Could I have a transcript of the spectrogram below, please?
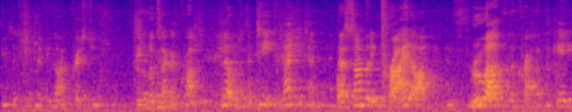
Jesus, Jim, have you gone Christian? it looks like a cross. No, it's a T, Nike tent, that somebody pried off and threw out in the crowd in Katy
